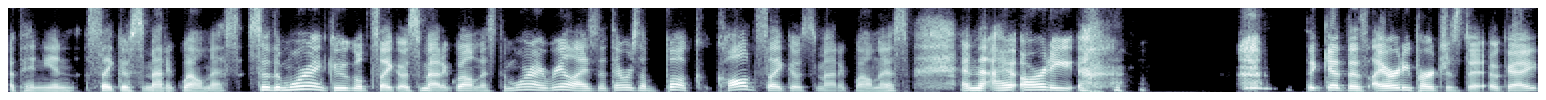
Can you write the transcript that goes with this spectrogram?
opinion, psychosomatic wellness. So the more I Googled psychosomatic wellness, the more I realized that there was a book called Psychosomatic Wellness and that I already. to get this, I already purchased it. Okay.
